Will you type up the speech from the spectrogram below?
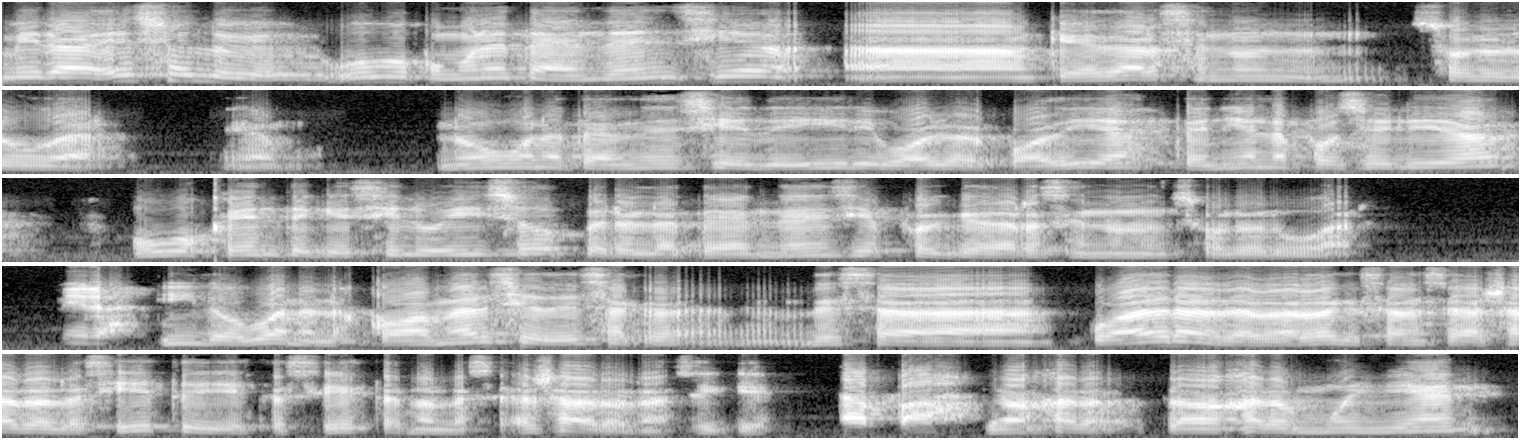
Mira, eso lo- hubo como una tendencia a quedarse en un solo lugar, digamos. No hubo una tendencia de ir y volver. Podías, tenían la posibilidad, hubo gente que sí lo hizo, pero la tendencia fue quedarse en un solo lugar. Mira. Y lo bueno, los comercios de esa de esa cuadra, la verdad que se han sellado a la siesta y esta siesta no la sellaron, así que trabajaron, trabajaron muy bien,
